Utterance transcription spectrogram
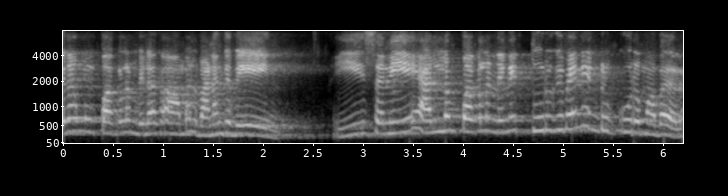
இரவும் பகலும் விலகாமல் வணங்குவேன். ஈசனையே அல்லும் பகலும் நினைத்துருகுவேன் என்று கூறும் அவர்.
